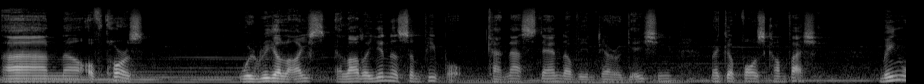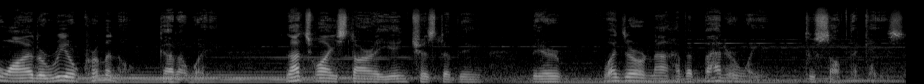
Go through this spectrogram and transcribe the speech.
and uh, of course, we realize a lot of innocent people cannot stand up interrogation, make a false confession. Meanwhile, the real criminal got away. That's why I started interested in their whether or not have a better way to solve the case.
